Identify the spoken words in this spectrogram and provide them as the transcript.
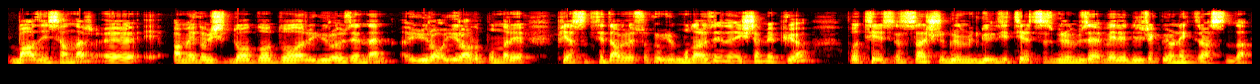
bazı insanlar e, Amerika Birleşik Do- Do- doları euro üzerinden euro, euro alıp bunları piyasa tedavüle sokup bunlar üzerinden işlem yapıyor. Bu TIRS yasası şu günümüz, gün- TIRS yasası günümüze verilebilecek bir örnektir aslında.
